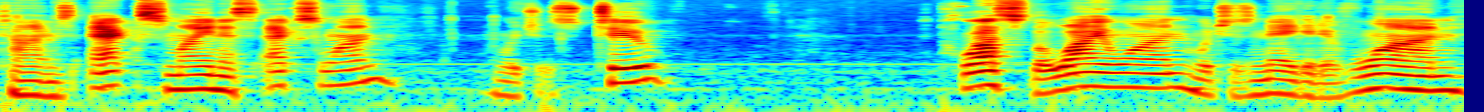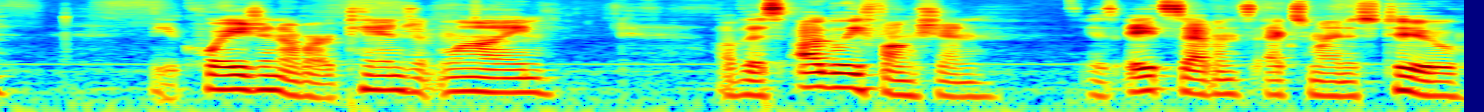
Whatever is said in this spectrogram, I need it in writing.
times x minus x1, which is 2, plus the y1, which is negative 1, the equation of our tangent line of this ugly function is 8 sevenths x minus 2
